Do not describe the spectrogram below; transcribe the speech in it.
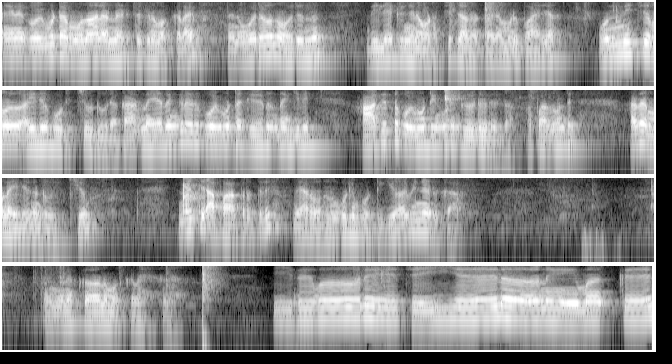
അങ്ങനെ കോഴിമുട്ട മൂന്നാലെണ്ണം എടുത്തേക്കുന്ന മക്കളെ. അങ്ങനെ ഓരോന്ന് ഓരോന്ന് ഇതിലേക്ക് ഇങ്ങനെ ഉടച്ചിട്ടാണ് കേട്ടോ. നമ്മൾ ഭാര്യ ഒന്നിച്ച് നമ്മൾ അതിലേക്ക് ഒടിച്ചു വിടൂല. കാരണം ഏതെങ്കിലും ഒരു കോഴിമുട്ട കേടുണ്ടെങ്കിൽ ആദ്യത്തെ കോഴിമുട്ടയും കൂടി കേട് വരുമല്ലോ. അപ്പോൾ അതുകൊണ്ട് അത് നമ്മൾ അതിലേക്ക് കണ്ട് ഒഴിക്കും. എന്നിട്ട് ആ പാത്രത്തിൽ വേറെ ഒന്നും കൂടിയും പൊട്ടിക്കും. അത് പിന്നെ എടുക്കാം. അങ്ങനെയൊക്കെയാണ് മക്കളെ. ഇതുപോലെ ചെയ്യലാണ് മക്കൾ.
